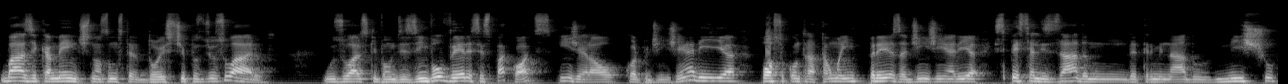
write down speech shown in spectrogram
Basicamente, nós vamos ter dois tipos de usuários usuários que vão desenvolver esses pacotes, em geral corpo de engenharia, posso contratar uma empresa de engenharia especializada num determinado nicho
